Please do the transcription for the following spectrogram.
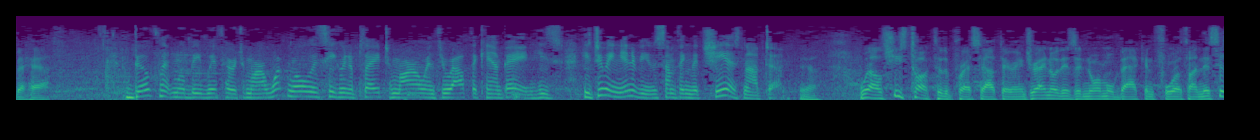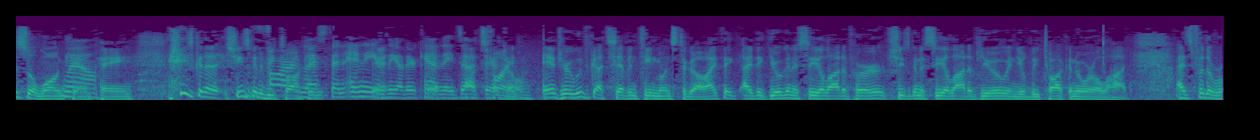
behalf. Bill Clinton will be with her tomorrow. What role is he going to play tomorrow and throughout the campaign? He's he's doing interviews, something that she has not done. Yeah. Well, she's talked to the press out there, Andrea. I know there's a normal back and forth on this. This is a long Well, campaign. She's gonna she's gonna be far talking less than any of the other eh, candidates out That's there, fine. Joel. Andrea, we've got 17 months to go. I think I think you're going to see a lot of her. She's going to see a lot of you, and you'll be talking to her a lot. As for the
